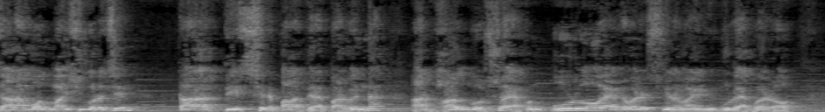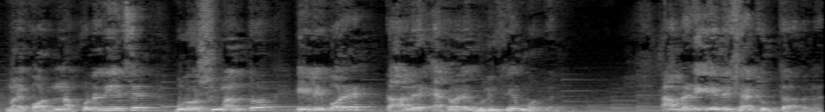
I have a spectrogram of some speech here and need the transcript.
যারা বদমাইশি করেছেন, তারা দেশ ছেড়ে পালাতে আর পারবেন না। আর ভারতবর্ষ এখন পুরো একেবারে সেনাবাহিনী পুরো একবারে মানে কর্ডন আপ করে দিয়েছে, পুরো সীমান্ত এলে পরে তাহলে একেবারে গুলি খেয়ে মরবেন। আপনাকে এদেশে আর ঢুকতে হবে না।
